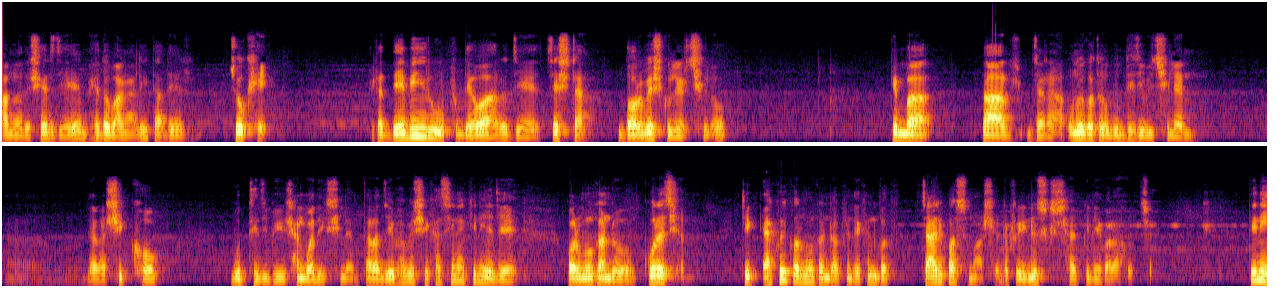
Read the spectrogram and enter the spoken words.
বাংলাদেশের যে ভেদ বাঙালি তাদের চোখে একটা দেবী রূপ দেওয়ার যে চেষ্টা দরবেশকুলের ছিল কিংবা তার যারা অনুগত বুদ্ধিজীবী ছিলেন যারা শিক্ষক, বুদ্ধিজীবী, সাংবাদিক ছিলেন, তারা যেভাবে শেখ হাসিনাকে নিয়ে যে কর্মকাণ্ড করেছেন, ঠিক একই কর্মকাণ্ড আপনি দেখেন গত চার পাঁচ মাসে ডক্টর ইউনুস সাহেবকে নিয়ে করা হচ্ছে। তিনি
